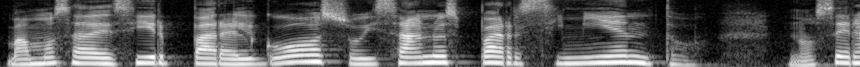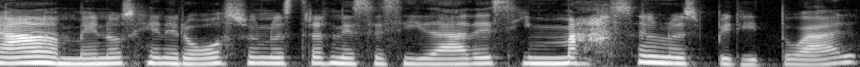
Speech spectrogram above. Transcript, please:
vamos a decir, para el gozo y sano esparcimiento, ¿No será menos generoso en nuestras necesidades y más en lo espiritual?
